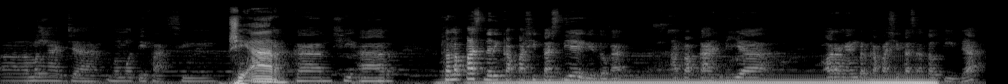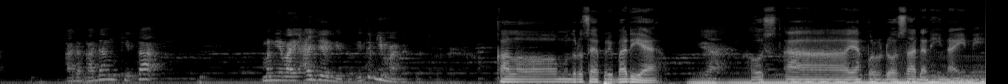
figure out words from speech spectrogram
uh, mengajak, memotivasi, Syiar. mengingatkan, syiar. Terlepas dari kapasitas dia gitu kan. Apakah dia orang yang berkapasitas atau tidak? Kadang-kadang kita menilai aja gitu. Itu gimana tuh? kalau menurut saya pribadi ya Ya. host eh, yang penuh dosa dan hina ini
